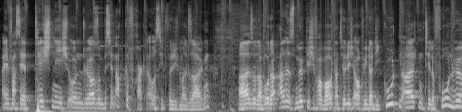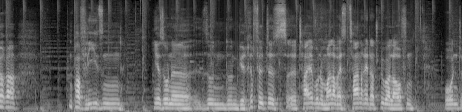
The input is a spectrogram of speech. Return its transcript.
einfach sehr technisch und ja, so ein bisschen abgefragt aussieht, würde ich mal sagen. Also da wurde alles Mögliche verbaut, natürlich auch wieder die guten alten Telefonhörer, ein paar Fliesen, hier so, eine, so, ein, so ein geriffeltes äh, Teil, wo normalerweise Zahnräder drüber laufen und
